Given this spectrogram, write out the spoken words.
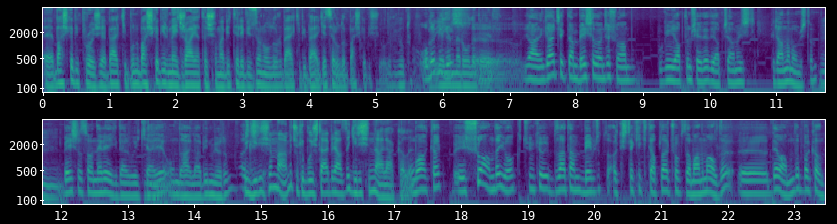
e, başka bir proje, belki bunu başka bir mecraya taşıma, bir televizyon olur, belki bir belgesel olur, başka bir şey olur. YouTube olabilir. yayınları olabilir. Ee, yani gerçekten 5 yıl önce şu an bugün yaptığım şeyde de yapacağımı hiç planlamamıştım. Hmm. 5 yıl sonra nereye gider bu hikaye onu da hala bilmiyorum. Bir girişim var mı? Çünkü bu işler biraz da girişimle alakalı. Muhakkak e, şu anda yok. Çünkü zaten mevcut akıştaki kitaplar çok zamanımı aldı. Ee, devamında bakalım.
